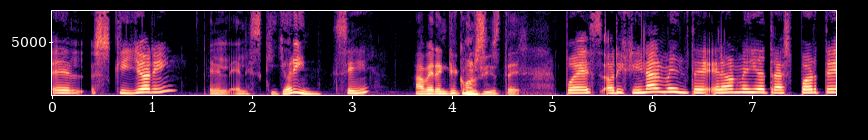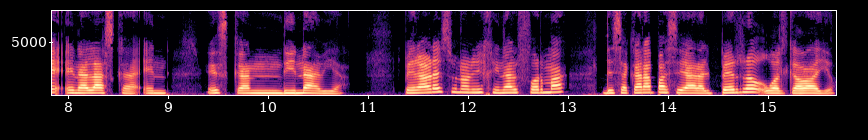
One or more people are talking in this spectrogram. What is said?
el skilloring, El, el sí, A ver en qué consiste. Pues originalmente era un medio de transporte en Alaska, en Escandinavia, pero ahora es una original forma de sacar a pasear al perro o al caballo.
